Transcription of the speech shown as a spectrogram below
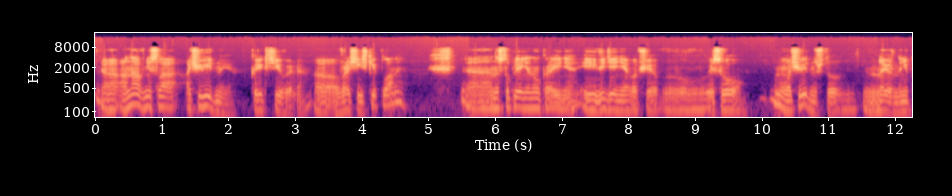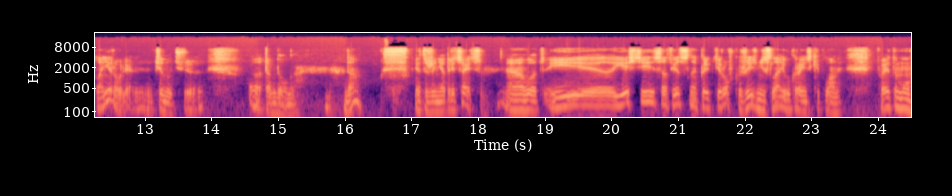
Э, она внесла очевидные коррективы в российские планы наступления на Украине и ведения вообще СВО. Ну, очевидно, что, наверное, не планировали тянуть так долго. Да? Это же не отрицается. А, вот. И есть и, соответственно, корректировка. Жизнь несла и украинские планы. Поэтому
